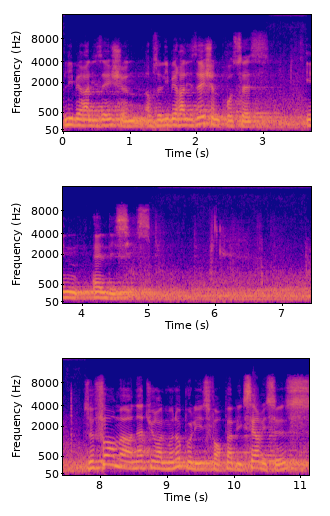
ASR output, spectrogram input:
liberalization, of the liberalization process in LDCs. The former natural monopolies for public services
